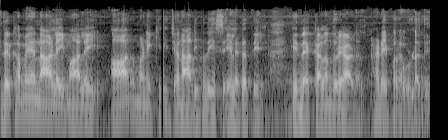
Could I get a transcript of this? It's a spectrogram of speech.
இதற்கமைய நாளை மாலை ஆறு மணிக்கு ஜனாதிபதி செயலகத்தில் இந்த கலந்துரையாடல் நடைபெறவுள்ளது.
